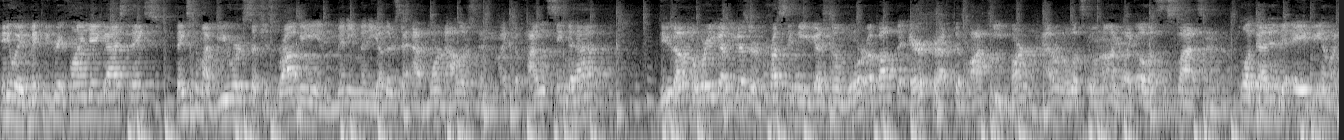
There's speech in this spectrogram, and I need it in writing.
anyway, making a great flying day, guys. Thanks, thanks to my viewers such as Robbie and many, many others that have more knowledge than like the pilots seem to have. Dude, I don't know where you guys, you guys are impressing me. You guys know more about the aircraft than Lockheed Martin. I don't know what's going on. You're like, oh, that's the slats, and plug that into AB. I'm like?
